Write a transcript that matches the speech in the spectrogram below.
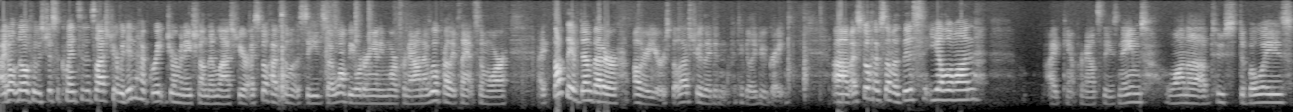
I don't know if it was just a coincidence last year. We didn't have great germination on them last year. I still have some of the seeds, so I won't be ordering any more for now, and I will probably plant some more. I thought they have done better other years, but last year they didn't particularly do great. Um, I still have some of this yellow one. I can't pronounce these names. Juana Obtuse de Bois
